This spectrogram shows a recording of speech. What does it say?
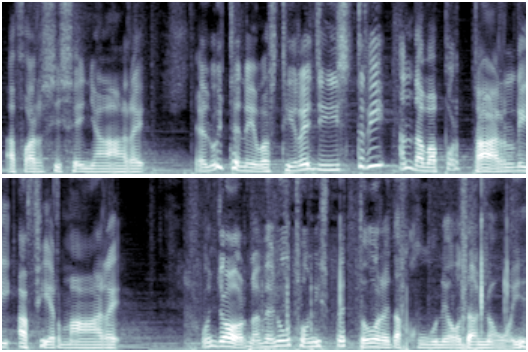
a farsi segnare. E lui teneva questi registri, andava a portarli a firmare. Un giorno è venuto un ispettore da Cuneo, da noi,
